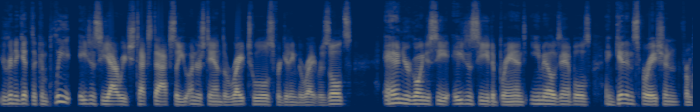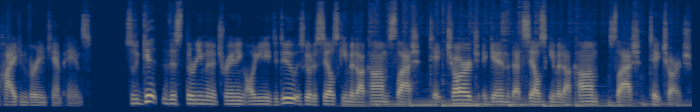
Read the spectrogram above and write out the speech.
You're going to get the complete agency outreach tech stack so you understand the right tools for getting the right results. And you're going to see agency to brand email examples and get inspiration from high converting campaigns. So to get this 30 minute training, all you need to do is go to salesschema.com slash take charge. Again, that's salesschema.com slash take charge.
